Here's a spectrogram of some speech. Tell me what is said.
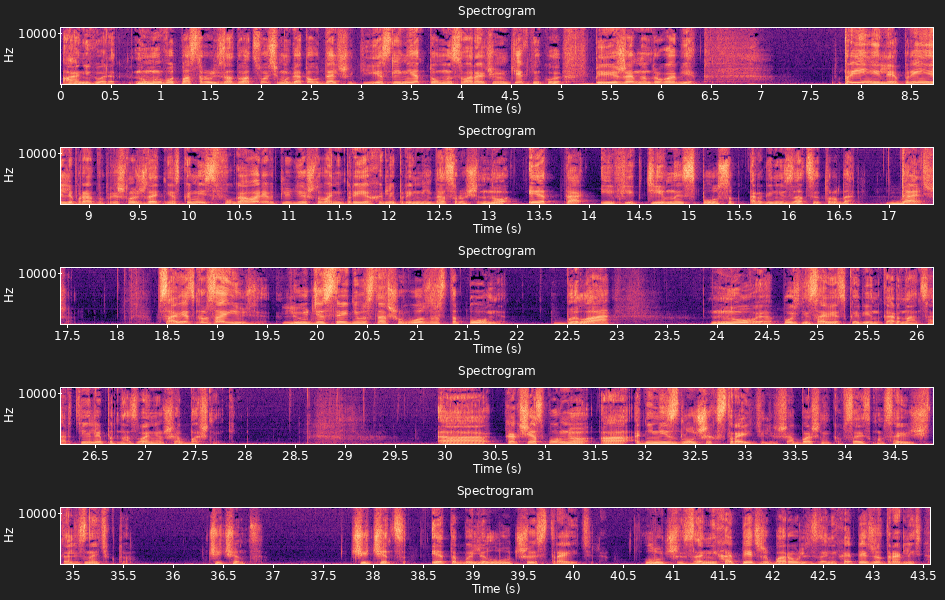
А они говорят, ну мы вот построили за 28, мы готовы дальше идти. Если нет, то мы сворачиваем технику, переезжаем на другой объект. Приняли, приняли, правда, пришлось ждать несколько месяцев, уговаривать людей, чтобы они приехали и приняли досрочно. Но это эффективный способ организации труда. Дальше. В Советском Союзе люди среднего старшего возраста помнят, была новая позднесоветская реинкарнация артели под названием «Шабашники». А, как сейчас помню, а, одними из лучших строителей шабашников в Советском Союзе считали, знаете кто? Чеченцы. Чеченцы. Это были лучшие строители. Лучшие. За них опять же боролись, за них опять же дрались.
